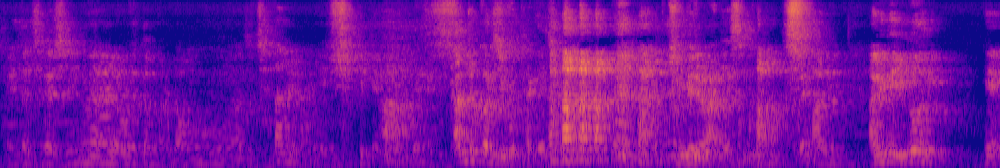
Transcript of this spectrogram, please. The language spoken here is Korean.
일단 제가 질문하려고 했던 걸 너무 나도 차단을 많이 해주셨기 때문에 아, 네. 깐족거리지 못하게 네, 준비를 많이 했습니다. 네. 아, 네. 아 근데 이건 그냥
